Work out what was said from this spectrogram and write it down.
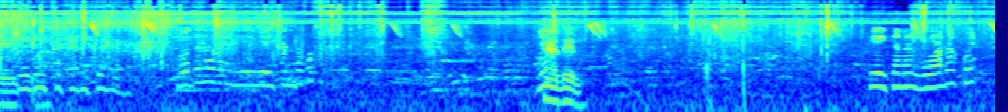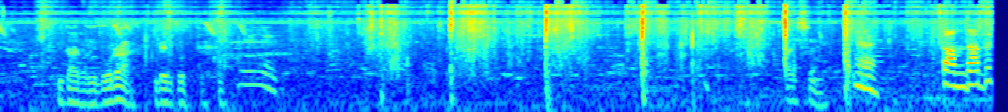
এই হ্যাঁ দেন। এইখানের গোয়াটা কই? দাঁড়ান গোড়া বের করতেছি। পাইছেন? হ্যাঁ টান দে।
